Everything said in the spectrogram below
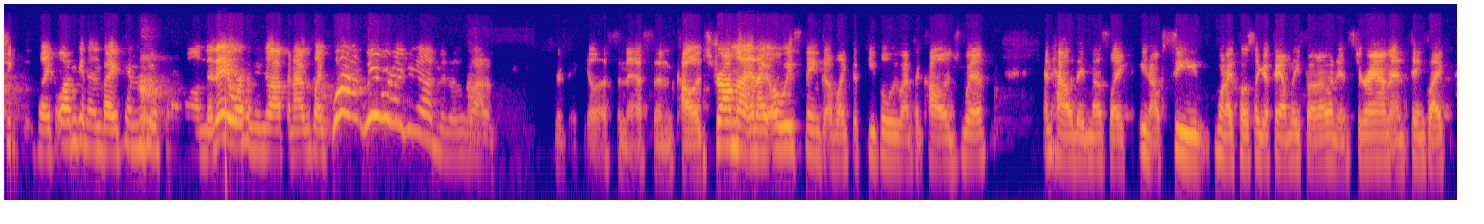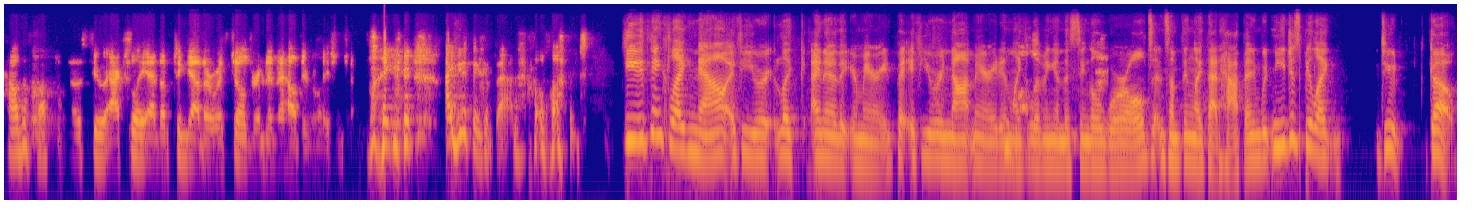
she was like, "Well, I'm gonna invite him to a formal," and then they were hooking up, and I was like, "What? We were hooking up," and there was a lot of ridiculousness and college drama. And I always think of like the people we went to college with, and how they must like, you know, see when I post like a family photo on Instagram and think like, how the fuck did those two actually end up together with children in a healthy relationship? Like, I do think of that a lot. Do you think like now if you were like I know that you're married, but if you were not married and like living in the single world and something like that happened, wouldn't you just be like, dude, go.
